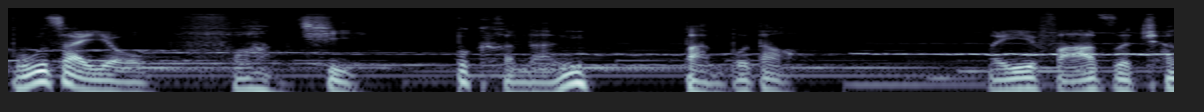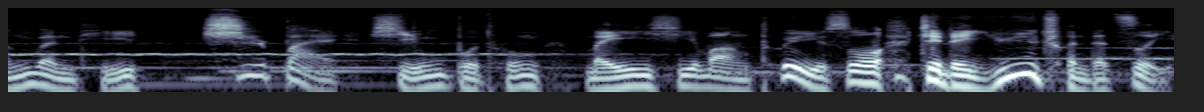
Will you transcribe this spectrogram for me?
不再有放弃、不可能、办不到、没法子、成问题、失败、行不通、没希望、退缩这类愚蠢的字眼。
